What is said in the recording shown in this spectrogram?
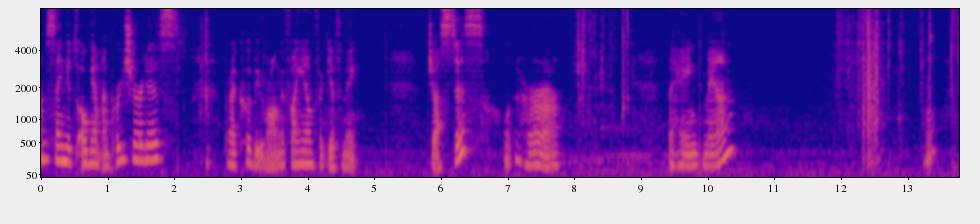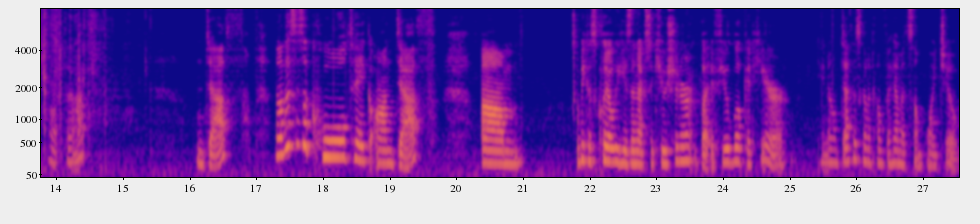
I'm saying it's OGAM. I'm pretty sure it is, but I could be wrong. If I am, forgive me. Justice. Look at her. The Hanged Man. Oh, that. Death. Now this is a cool take on death. Um, because clearly he's an executioner, but if you look at here, you know, death is going to come for him at some point too.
